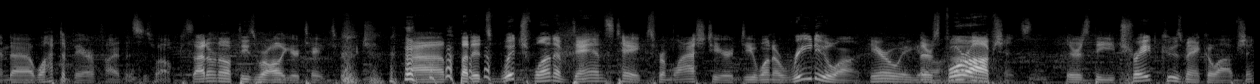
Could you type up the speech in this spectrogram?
and uh, we'll have to verify this as well because I don't know if these were all your takes, uh, but it's which one of Dan's takes from last year do you want to redo on? Here we go. There's four oh. options. There's the trade Kuzmenko option,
